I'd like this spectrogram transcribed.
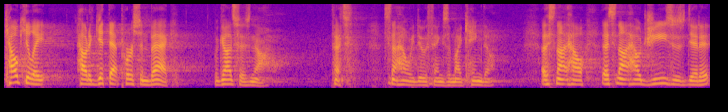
Calculate how to get that person back. But God says, no, that's, that's not how we do things in my kingdom. That's not how, that's not how Jesus did it.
